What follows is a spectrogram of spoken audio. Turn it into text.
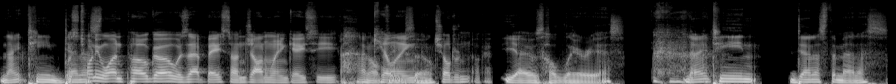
19, was 21 Pogo? Was that based on John Wayne Gacy killing so. children? Okay. Yeah, it was hilarious. 19, Dennis the Menace.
